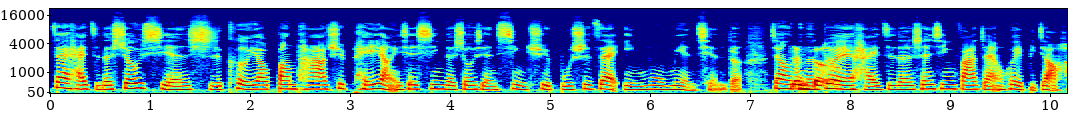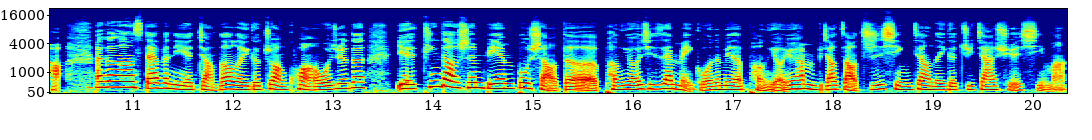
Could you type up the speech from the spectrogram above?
在孩子的休闲时刻要帮他去培养一些新的休闲兴趣，不是在荧幕面前的，这样可能对孩子的身心发展会比较好。那刚刚 Stephanie 也讲到了一个状况。我觉得也听到身边不少的朋友，尤其是在美国那边的朋友，因为他们比较早执行这样的一个居家学习嘛，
